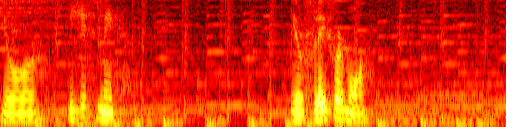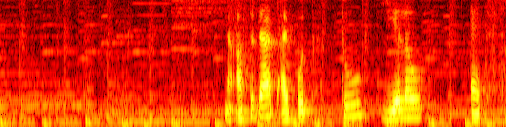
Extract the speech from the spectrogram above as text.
your this is make your flavor more. Now after that I put two yellow eggs.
